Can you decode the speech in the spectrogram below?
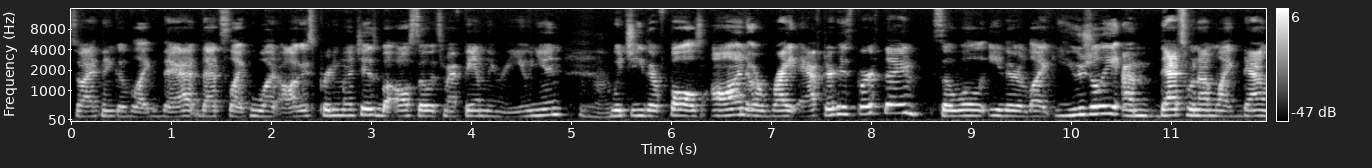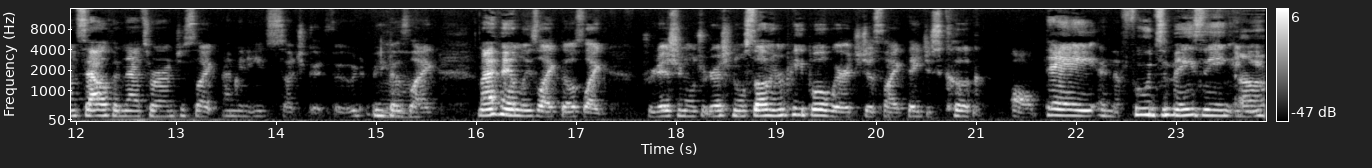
so I think of like that. That's like what August pretty much is. But also, it's my family reunion, Mhm. which either falls on or right after his birthday. So we'll either like usually I'm that's when I'm like down south, and that's where I'm just like I'm gonna eat such good food because Mhm. like my family's like those like traditional traditional southern people where it's just like they just cook all day and the food's amazing and Oh, you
